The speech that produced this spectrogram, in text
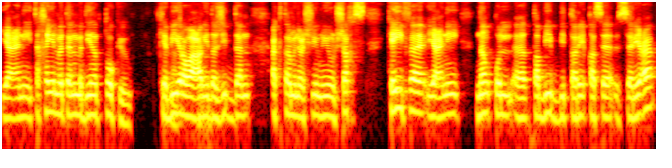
يعني تخيل مثلا مدينة طوكيو. كبيرة. وعريضة جدا أكثر من 20 مليون شخص. كيف يعني ننقل طبيب بطريقة سريعة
